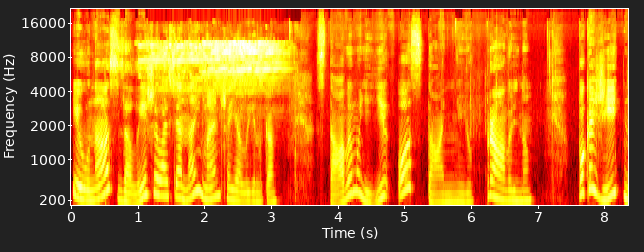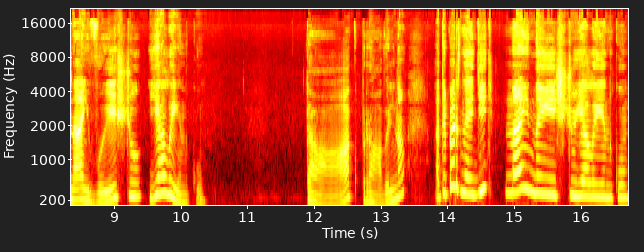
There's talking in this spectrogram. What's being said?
І у нас залишилася найменша ялинка. Ставимо її останньою. Правильно. Покажіть найвищу ялинку. Так, правильно. А тепер знайдіть найнижчу ялинку.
